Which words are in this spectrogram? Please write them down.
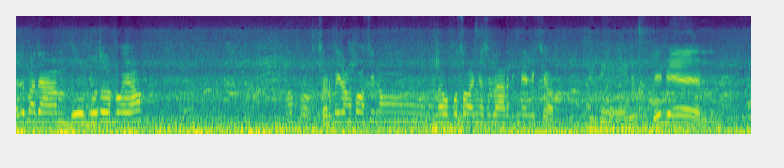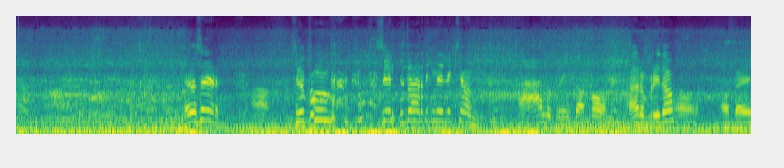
Hello madam, bumubuto na po kayo? Opo. Survey lang po, sinong naupusuan nyo sa darating na eleksyon? BBM. BBM. Hello sir, Ah, sino pong sa darating na eleksyon? ah lubrito ako. Ah, Robrito? Oh. Okay.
